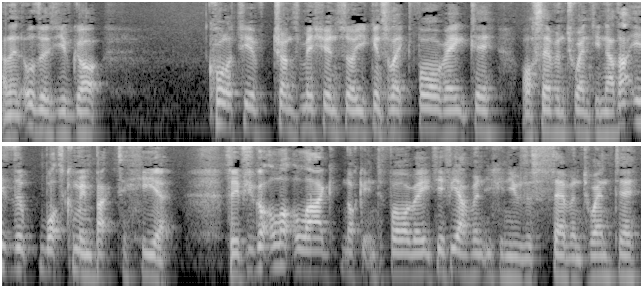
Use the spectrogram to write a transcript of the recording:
and then others you've got quality of transmission so you can select 480 or 720 now that is the what's coming back to here. So if you've got a lot of lag knock it into 480 if you haven't you can use a 720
